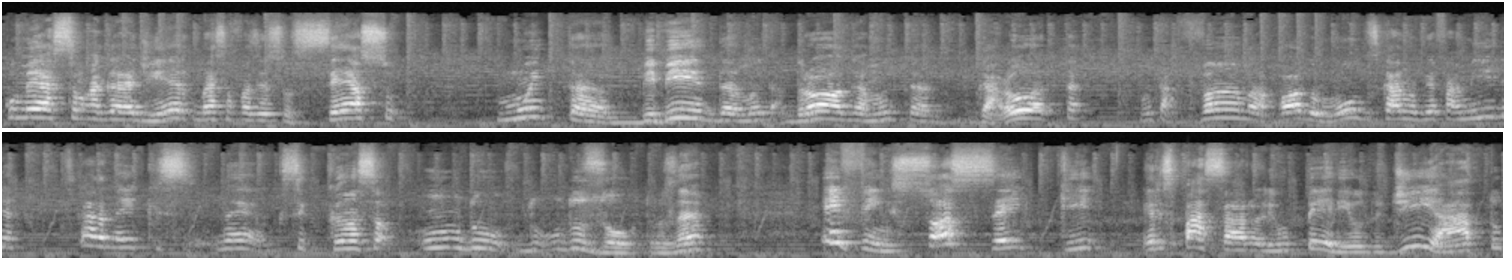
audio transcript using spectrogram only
começam a ganhar dinheiro, começam a fazer sucesso, muita bebida, muita droga, muita garota, muita fama, roda o mundo, os caras não vê família, os caras meio que, né, que se cansam um do, do, dos outros, né? Enfim, só sei que eles passaram ali um período de hiato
